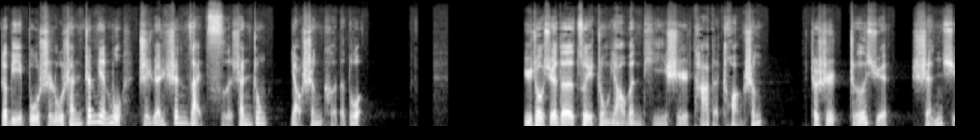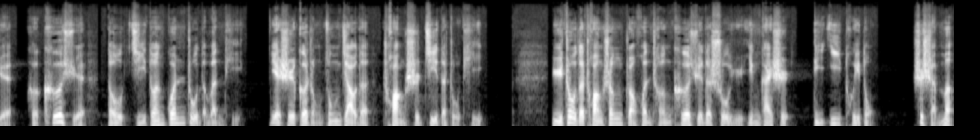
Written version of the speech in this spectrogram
这比不识庐山真面目，只缘身在此山中要深刻得多。宇宙学的最重要问题是它的创生，这是哲学、神学和科学都极端关注的问题。也是各种宗教的创世纪的主题。宇宙的创生转换成科学的术语，应该是第一推动。是什么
